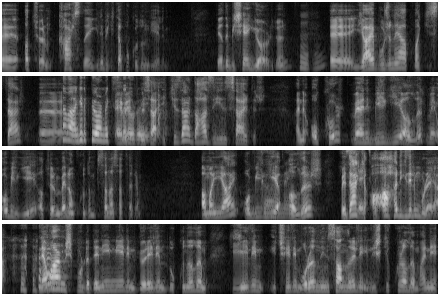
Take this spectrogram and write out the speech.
e, atıyorum Kars'la ilgili bir kitap okudun diyelim. Ya da bir şey gördün. E, yay burcu ne yapmak ister? E, Hemen gidip görmek ister Evet, orayı. mesela ikizler daha zihinseldir. Hani okur ve hani bilgiyi alır ve o bilgiyi atıyorum ben okudum sana satarım. Ama yay o bilgiyi Görmek, alır ve der ki aa hadi gidelim buraya. ne varmış burada deneyimleyelim, görelim, dokunalım, yiyelim, içelim, oranın insanlarıyla ilişki kuralım. Hani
